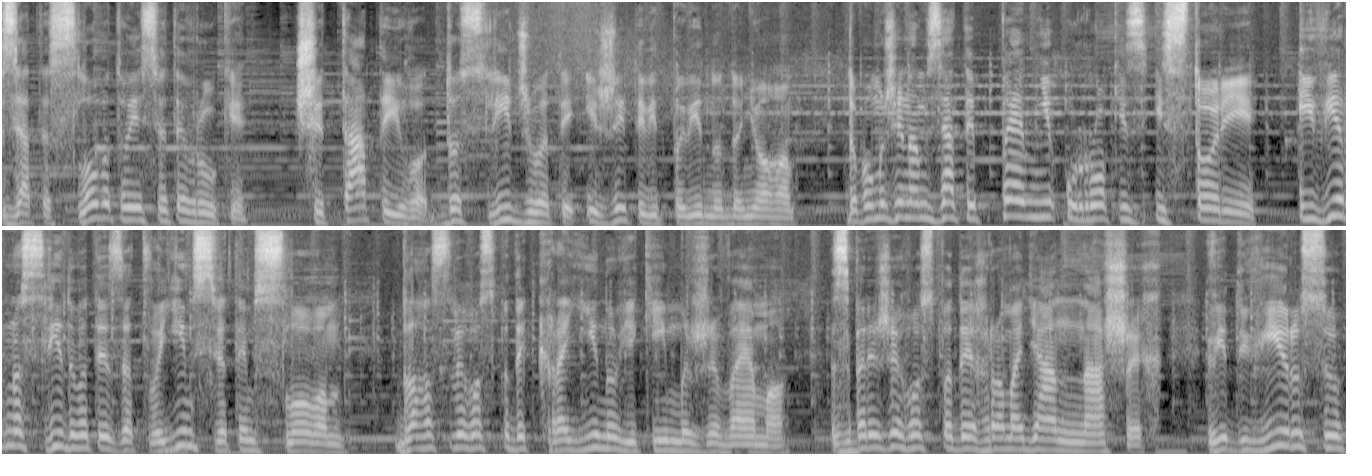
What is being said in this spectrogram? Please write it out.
взяти Слово Твоє святе в руки, читати його, досліджувати і жити відповідно до нього. Допоможи нам взяти певні уроки з історії і вірно слідувати за Твоїм святим Словом. Благослови, Господи, країну, в якій ми живемо. Збережи, Господи, громадян наших від вірусу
